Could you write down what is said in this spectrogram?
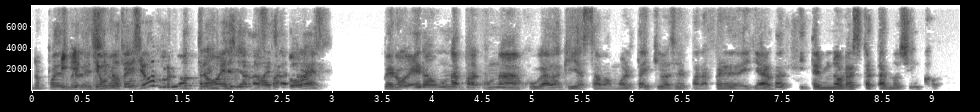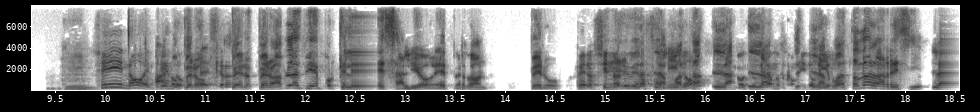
no puedes ¿Y- ver y uno "Oye, de ellos? corrió 30 No es- yardas no es para Bowen. atrás", pero era una, una jugada que ya estaba muerta y que iba a ser para pérdida de yardas y terminó rescatando cinco. ¿Mm? Sí, no, Ah, entiendo. no, pero, O sea, creo- pero, pero hablas bien porque le salió, eh, perdón. Pero pero si no le hubiera la salido, pata- la, nos la- la patada la, reci- la,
